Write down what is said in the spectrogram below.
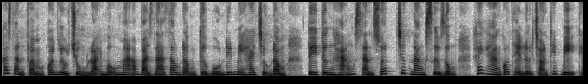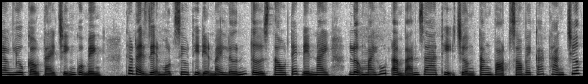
Các sản phẩm có nhiều chủng loại mẫu mã và giá dao động từ 4 đến 12 triệu đồng, tùy từng hãng sản xuất, chức năng sử dụng, khách hàng có thể lựa chọn thiết bị theo nhu cầu tài chính của mình. Theo đại diện một siêu thị điện máy lớn từ sau Tết đến nay, lượng máy hút ẩm bán ra thị trường tăng vọt so với các tháng trước.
